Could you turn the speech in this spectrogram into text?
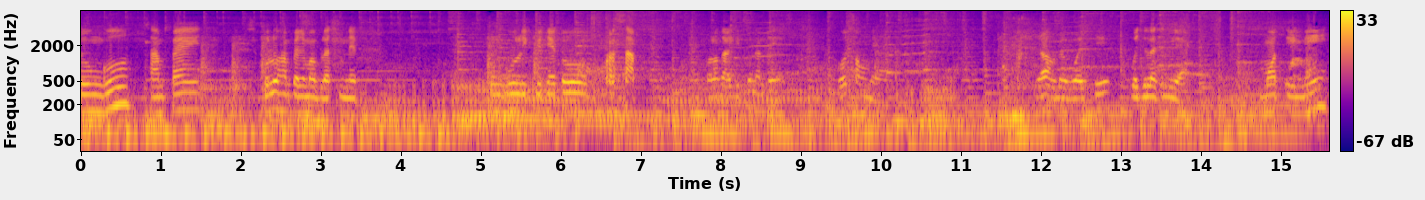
Tunggu sampai 10 sampai 15 menit. Tunggu liquidnya itu meresap. Kalau nggak gitu nanti kosong ya ya udah gue isi. Gue jelasin dulu ya. Mod ini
